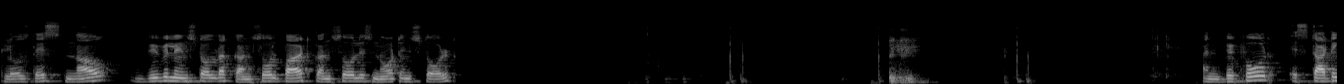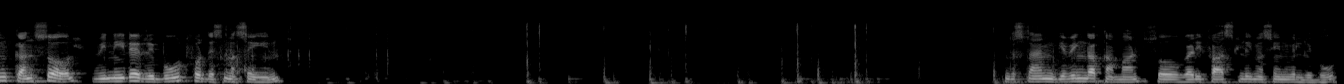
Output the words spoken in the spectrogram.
Close this. Now we will install the console part. Console is not installed. And before starting console we need a reboot for this machine I am giving the command so very fastly machine will reboot.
